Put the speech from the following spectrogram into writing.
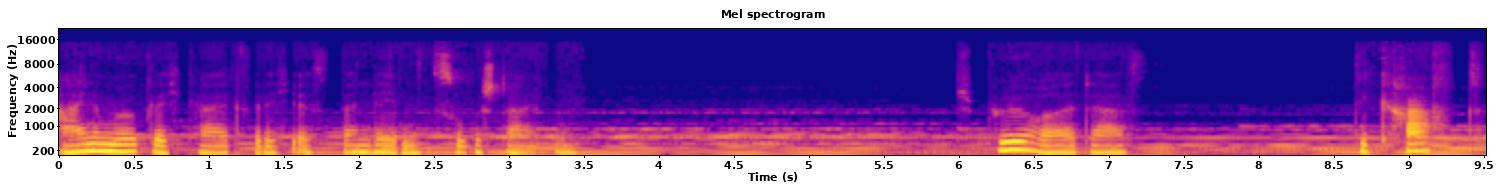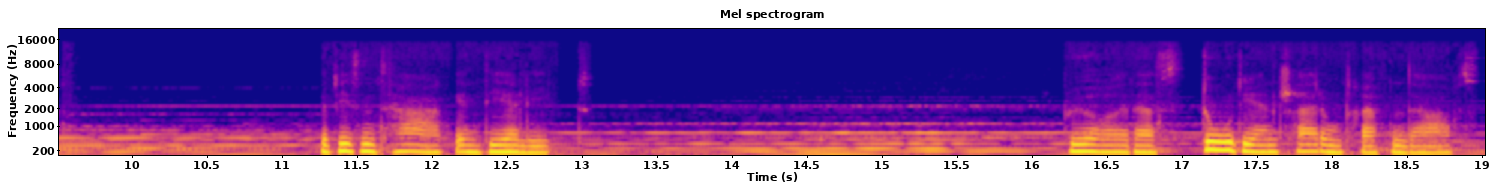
eine Möglichkeit für dich ist, dein Leben zu gestalten. Spüre, dass die Kraft für diesen Tag in dir liegt. Spüre, dass du die Entscheidung treffen darfst,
